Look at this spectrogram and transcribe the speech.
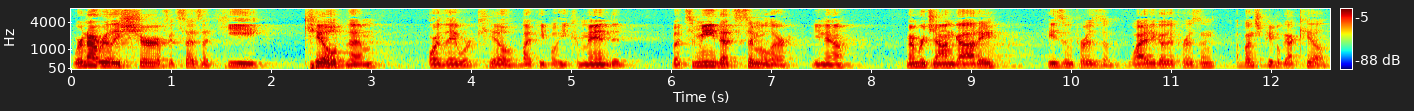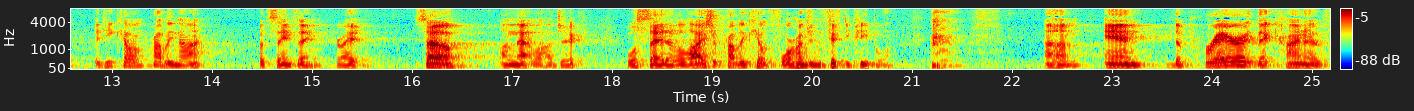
we're not really sure if it says that he killed them or they were killed by people he commanded. But to me, that's similar, you know? Remember John Gotti? He's in prison. Why did he go to prison? A bunch of people got killed. Did he kill them? Probably not. But same thing, right? So, on that logic, we'll say that Elijah probably killed 450 people. um, and the prayer that kind of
